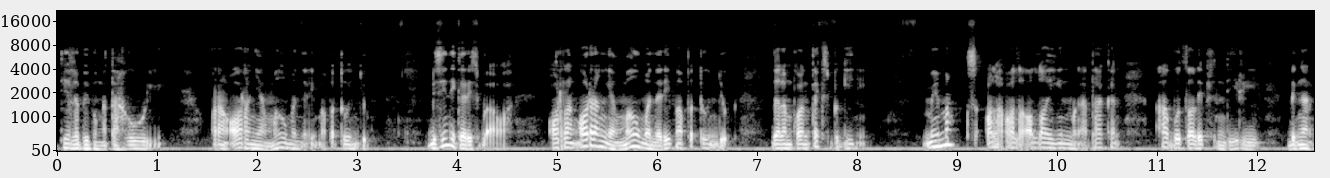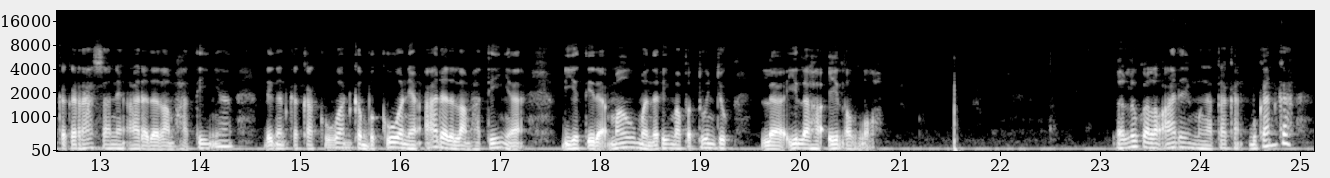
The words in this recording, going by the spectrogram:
Dia lebih mengetahui orang-orang yang mau menerima petunjuk. Di sini garis bawah, orang-orang yang mau menerima petunjuk dalam konteks begini. Memang seolah-olah Allah ingin mengatakan Abu Talib sendiri dengan kekerasan yang ada dalam hatinya, dengan kekakuan, kebekuan yang ada dalam hatinya, dia tidak mau menerima petunjuk La ilaha illallah. Lalu kalau ada yang mengatakan, bukankah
